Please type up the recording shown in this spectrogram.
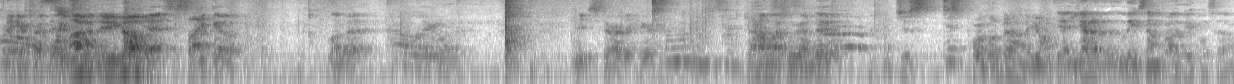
Right here. Right there. Eleven. There you go. Yeah, it's a psycho. Love that. Oh, Lord. Love it. Get started here. Someone just have to- Now, how much we gonna do? Just just pour a little bit on there. You don't Yeah, you gotta leave some for other people. So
